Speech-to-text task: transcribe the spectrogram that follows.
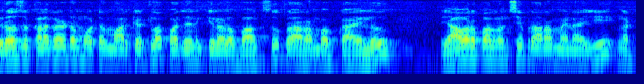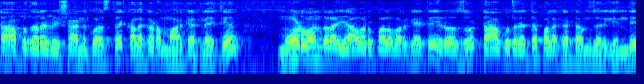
ఈరోజు కలకడ టమోటా మార్కెట్లో పదిహేను కిలోల బాక్సు ప్రారంభ కాయలు యాభై రూపాయల నుంచి ప్రారంభమైనాయి. ఇంకా టాప్ ధర విషయానికి వస్తే కలకడ మార్కెట్లో అయితే మూడు వందల యాభై రూపాయల వరకు అయితే ఈరోజు టాప్ ధర అయితే పలకట్టడం జరిగింది.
